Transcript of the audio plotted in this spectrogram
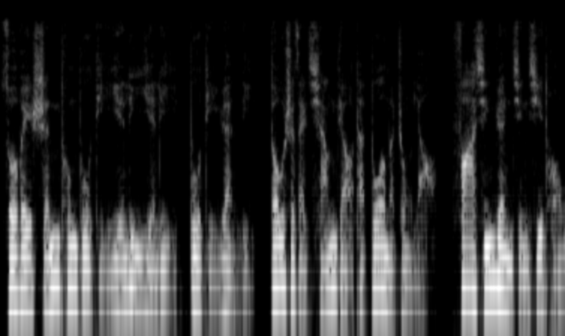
所谓神通不抵业力，业力不抵愿力，都是在强调它多么重要。发心愿景系统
